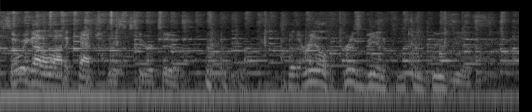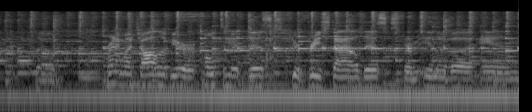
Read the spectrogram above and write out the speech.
so we got a lot of catch discs here too. for the real frisbee enthusiasts. So pretty much all of your ultimate discs, your freestyle discs from Innova and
